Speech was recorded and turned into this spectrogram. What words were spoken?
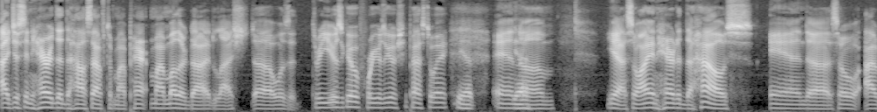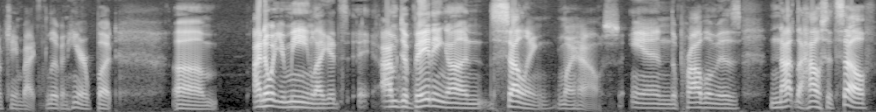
I just inherited the house after my parent, my mother died last. Uh, was it three years ago? Four years ago? She passed away. Yep. and Yeah. um yeah so i inherited the house and uh so i came back living here but um i know what you mean like it's i'm debating on selling my house and the problem is not the house itself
